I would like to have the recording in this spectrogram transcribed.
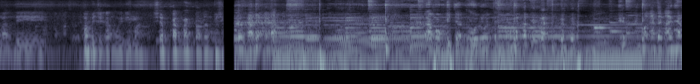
nanti pamit Kang Widi mah siapkan mental dan fisik Kita mau pijat urut. pengantin anyar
